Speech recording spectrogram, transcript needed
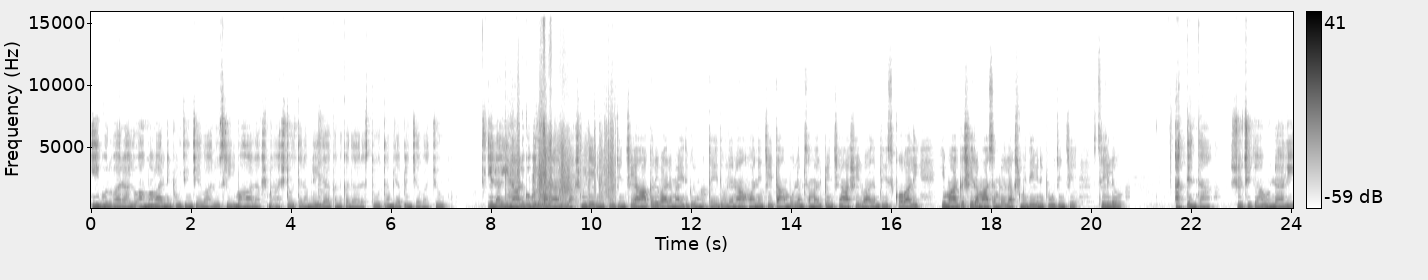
ఈ గురువారాలు అమ్మవారిని పూజించేవారు శ్రీ మహాలక్ష్మి అష్టోత్తరం లేదా కనకదార స్తోత్రం జపించవచ్చు. ఇలా ఈ నాలుగు గురువారాలు లక్ష్మీదేవిని పూజించి ఆఖరి వారం ఐదుగురు ముత్తైదువులను ఆహ్వానించి తాంబూలం సమర్పించి ఆశీర్వాదం తీసుకోవాలి. ఈ మార్గశిర మాసంలో లక్ష్మీదేవిని పూజించి స్త్రీలు అత్యంత శుచిగా ఉండాలి.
